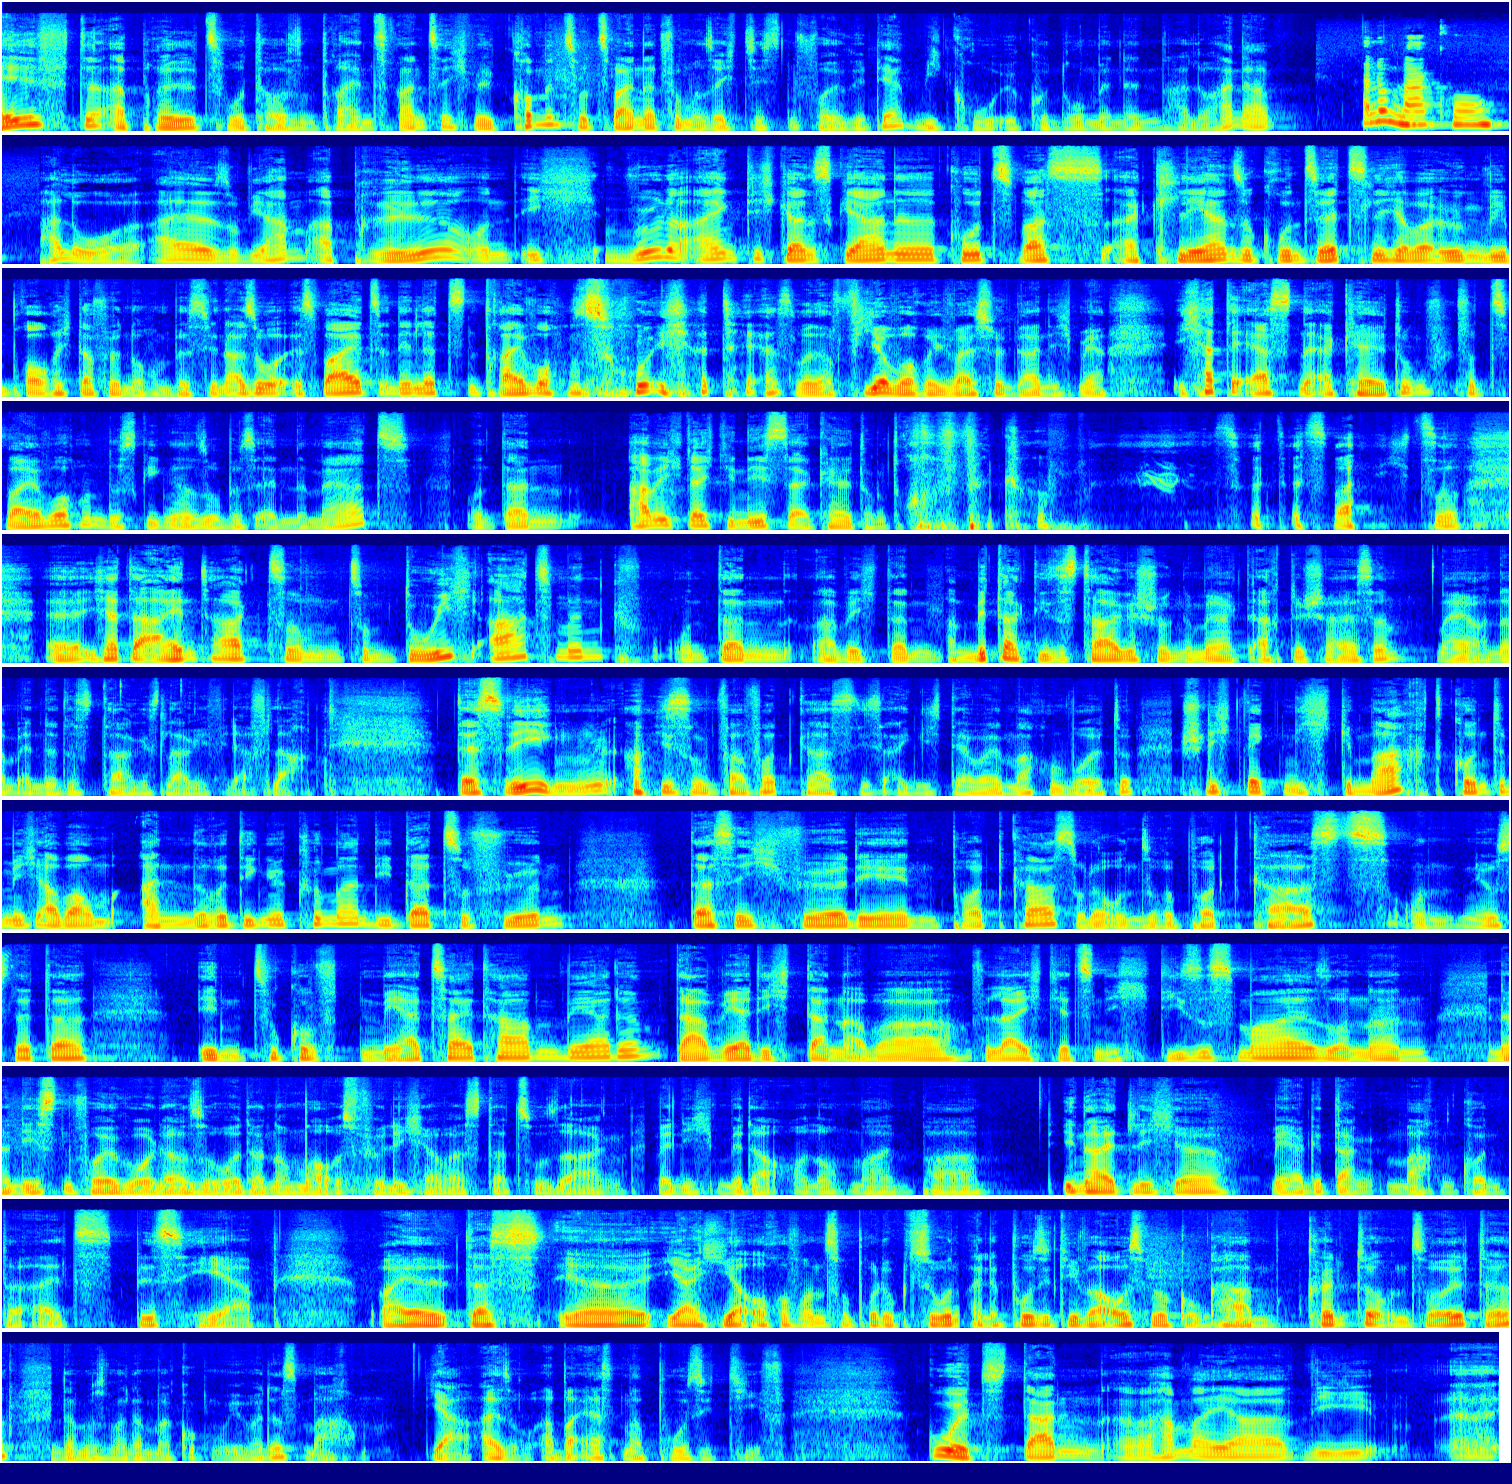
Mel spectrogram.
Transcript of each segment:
Dienstag, der 11. April 2023. Willkommen zur 265. Folge der Mikroökonominnen. Hallo Hanna. Hallo Marco. Hallo, also wir haben April und ich würde eigentlich ganz gerne kurz was erklären, so grundsätzlich, aber irgendwie brauche ich dafür noch ein bisschen. Also es war jetzt in den letzten drei Wochen so, ich hatte erst, oder vier Wochen, ich weiß schon gar nicht mehr, ich hatte erst eine Erkältung für zwei Wochen, das ging dann so bis Ende März und dann habe ich gleich die nächste Erkältung drauf bekommen. Das war echt so. Äh, ich hatte einen Tag zum, zum Durchatmen und dann habe ich dann am Mittag dieses Tages schon gemerkt, ach du Scheiße. Naja, und am Ende des Tages lag ich wieder flach. Deswegen habe ich so ein paar Podcasts, die ich eigentlich derweil machen wollte, schlichtweg nicht gemacht, konnte mich aber um andere Dinge kümmern, die dazu führen, dass ich für den Podcast oder unsere Podcasts und Newsletter in Zukunft mehr Zeit haben werde. Da werde ich dann aber vielleicht jetzt nicht dieses Mal, sondern in der nächsten Folge oder so dann nochmal ausführlicher was dazu sagen, wenn ich mir da auch nochmal ein paar inhaltliche mehr Gedanken machen konnte als bisher, weil das äh, ja hier auch auf unsere Produktion eine positive Auswirkung haben könnte und sollte. Und da müssen wir dann mal gucken, wie wir das machen. Ja, also, aber erstmal positiv. Gut, dann äh, haben wir ja, wie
